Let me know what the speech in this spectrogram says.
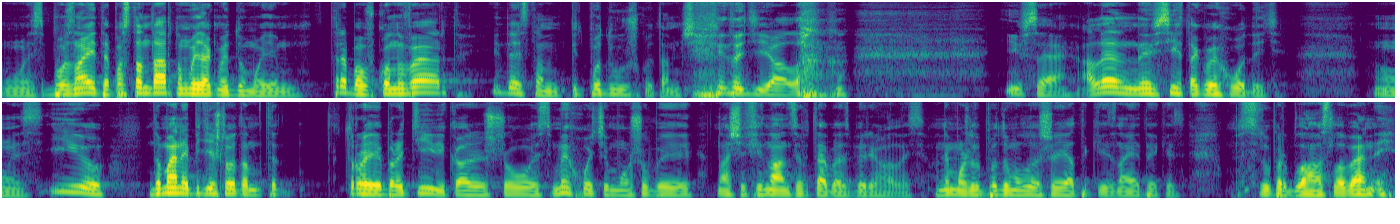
Ось. Бо знаєте, по стандартному, як ми думаємо, треба в конверт і десь там під подушку там, чи під одіяло. І все. Але не всіх так виходить. Ось. І до мене підійшло там троє братів і кажуть, що ось ми хочемо, щоб наші фінанси в тебе зберігалися. Вони, можливо, подумали, що я такий, знаєте, якийсь суперблагословений.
